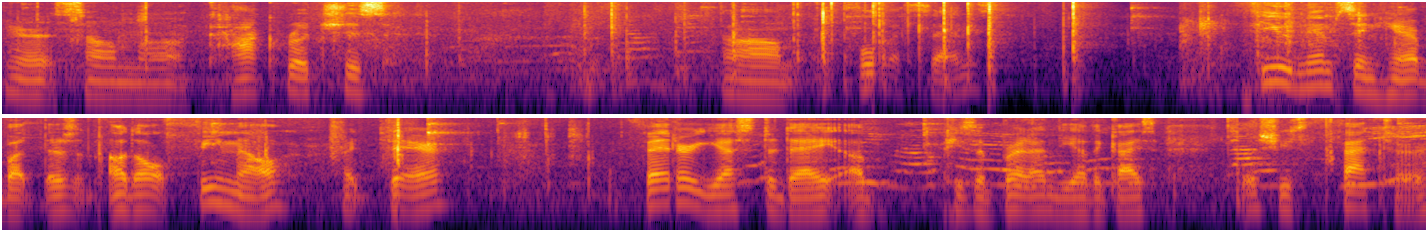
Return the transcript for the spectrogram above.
here are some uh, cockroaches. Um, fulvescens. Few nymphs in here, but there's an adult female right there. Fed her yesterday a piece of bread and the other guys, so she's fatter.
